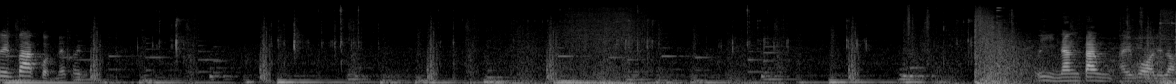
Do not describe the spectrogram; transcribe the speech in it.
เปคบ้ากดไม่ค่อยติดอุ้ยนั่งตั้งไอวอลเลยหรอ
